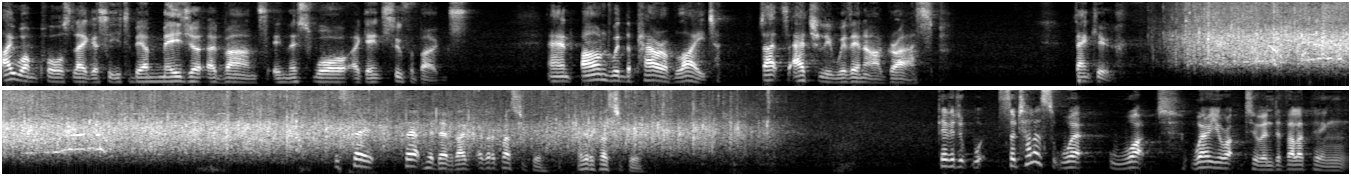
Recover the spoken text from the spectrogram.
I want Paul's legacy to be a major advance in this war against superbugs. And armed with the power of light, that's actually within our grasp. Thank you. Stay, stay up here, David. I've, I've got a question for you. I've got a question for you. David, so tell us where, what, where you're up to in developing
